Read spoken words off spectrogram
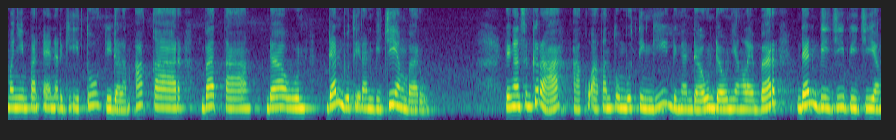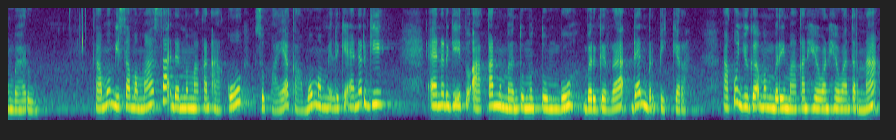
menyimpan energi itu di dalam akar, batang, daun, dan butiran biji yang baru. Dengan segera, aku akan tumbuh tinggi dengan daun-daun yang lebar dan biji-biji yang baru. Kamu bisa memasak dan memakan aku supaya kamu memiliki energi. Energi itu akan membantumu tumbuh, bergerak, dan berpikir. Aku juga memberi makan hewan-hewan ternak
